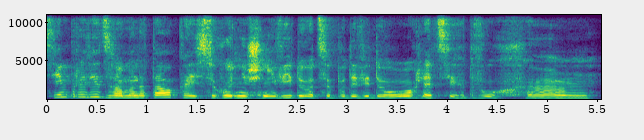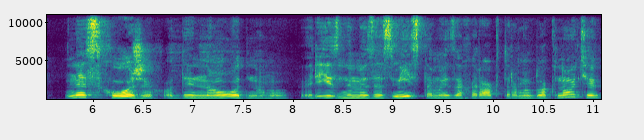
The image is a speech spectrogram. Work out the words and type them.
Всім привіт! З вами Наталка і сьогоднішнє відео це буде відеоогляд цих двох ем, не схожих один на одного, різними за змістами і за характерами блокнотів.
